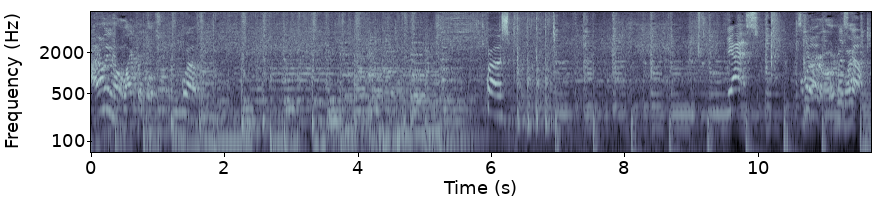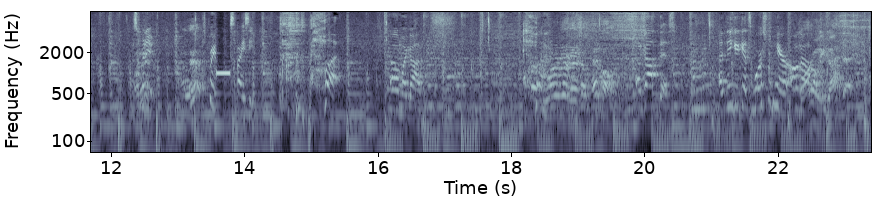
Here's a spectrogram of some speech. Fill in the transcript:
I don't even like pickles. Gross. Gross. Yes. Let's do it. Go Let's go. It's pretty. It's pretty spicy. oh my god. No, no, no, no, no. I got this. I think it gets worse from here. Oh god. Oh, you got that.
